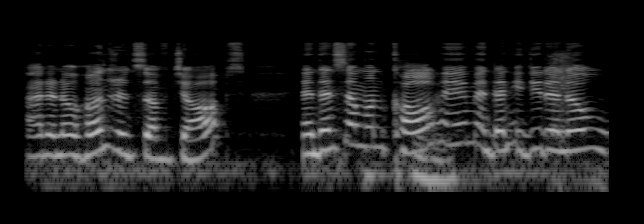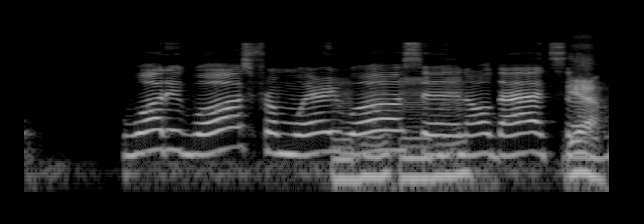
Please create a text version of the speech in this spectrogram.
I don't know hundreds of jobs, and then someone called Mm-hmm. him, and then he didn't know what it was from where it was and all that. So, Mm-hmm,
